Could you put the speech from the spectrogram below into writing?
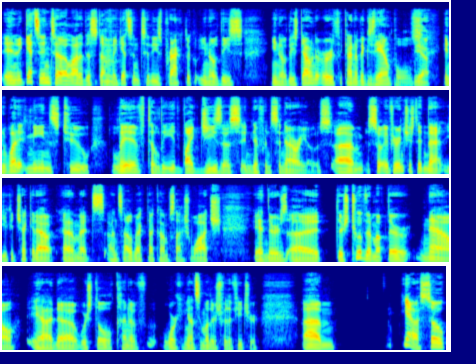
and it gets into a lot of this stuff. Mm. It gets into these practical, you know, these you know these down to earth kind of examples, Yeah. in what it means to live to lead like Jesus in different scenarios. Um, so if you're interested in that, you could check it out um, at on saddleback.com slash watch. And there's uh, there's two of them up there now, and uh, we're still kind of working on some others for the future. Um, yeah, so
